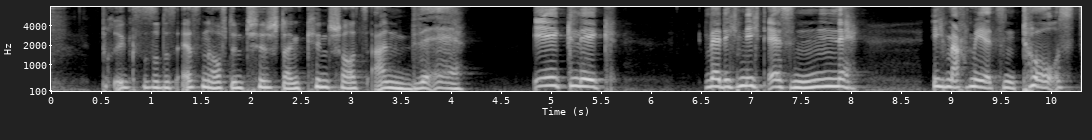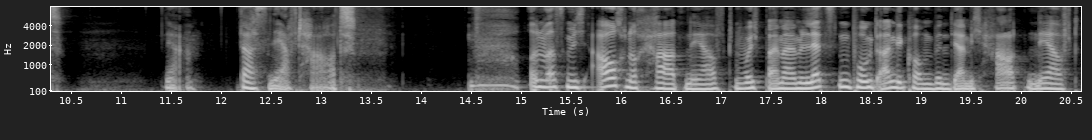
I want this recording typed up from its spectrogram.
bringst du so das Essen auf den Tisch, dein Kind schaut's an, bäh, eklig, werde ich nicht essen, ne, ich mach mir jetzt einen Toast. Ja, das nervt hart. Und was mich auch noch hart nervt, wo ich bei meinem letzten Punkt angekommen bin, der mich hart nervt,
